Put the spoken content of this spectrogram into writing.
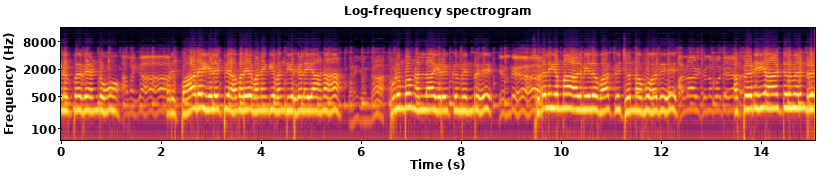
எழுப்ப வேண்டும். அப்படி பாட எழுப்பி அவரை வணங்கி வந்தீர்களே ஆனா குடும்பம் நல்லா இருக்கும் என்று என்று சுடலியம்மாள் மீது வாக்கு சொன்ன போது அப்படி ஆட்டும் என்று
